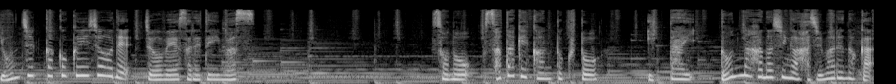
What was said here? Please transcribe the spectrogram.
40カ国以上で上映されています。その佐竹監督と一体どんな話が始まるのか。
